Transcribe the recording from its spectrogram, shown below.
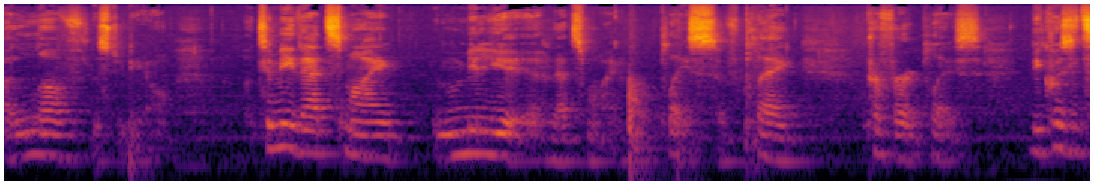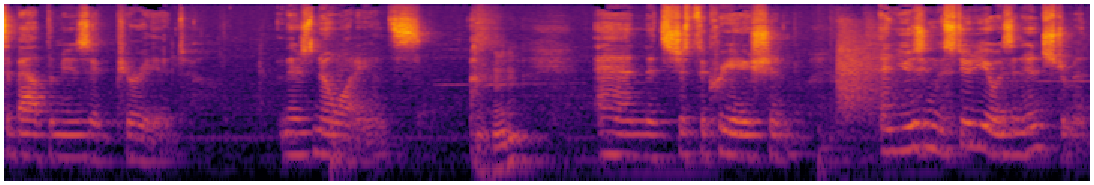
I love the studio. To me, that's my milieu, that's my place of play, preferred place, because it's about the music, period. There's no audience. Mm-hmm. and it's just the creation and using the studio as an instrument.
